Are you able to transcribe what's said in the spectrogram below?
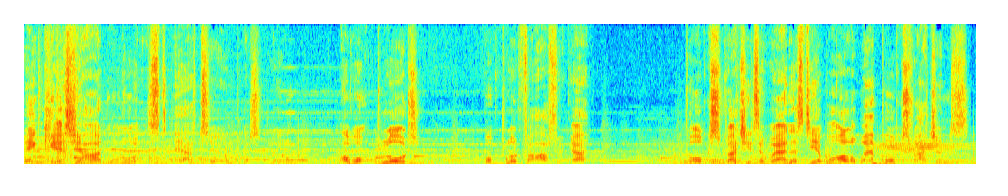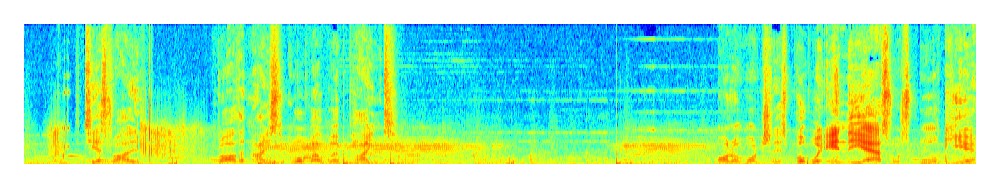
In case you hadn't noticed. Yeah, too, possibly. I want blood. I want blood for Africa. Pork scratchings awareness day. We're all aware pork scratchings. The taste rather, rather nice to go well with pint. On a watch list, but we're in the air, so it's okay.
